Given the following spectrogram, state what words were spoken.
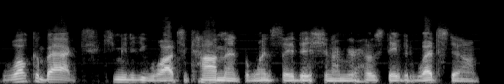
welcome back to Community Watch and Comment, the Wednesday edition. I'm your host, David Whetstone.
